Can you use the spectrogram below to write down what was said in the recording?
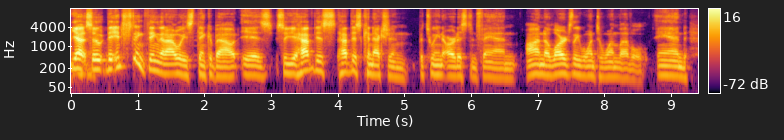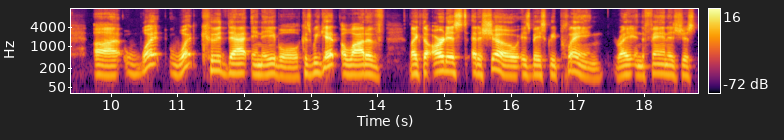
Yeah. So the interesting thing that I always think about is so you have this have this connection between artist and fan on a largely one-to-one level. And uh, what what could that enable? Because we get a lot of like the artist at a show is basically playing right? And the fan is just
